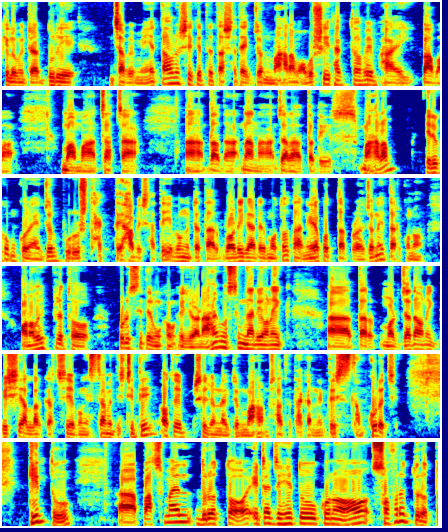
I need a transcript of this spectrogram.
কিলোমিটার দূরে যাবে মেয়ে, তাহলে সেক্ষেত্রে তার সাথে একজন মাহারাম অবশ্যই থাকতে হবে। ভাই, বাবা, মামা, চাচা দাদা, নানা যারা তাদের মাহারাম এরকম কোনো একজন পুরুষ থাকতে হবে সাথে এবং এটা তার বডিগার্ডের মতো, তার নিরাপত্তার প্রয়োজনে তার কোনো অনভিপ্রেত পরিস্থিতির মুখোমুখি জড়া না হয়। মুসলিম নারী অনেক তার মর্যাদা অনেক বেশি আল্লাহর কাছে এবং ইসলামের দৃষ্টিতে, অতএব সেজন্য একজন মাহারাম সাথে থাকার নির্দেশ ইসলাম করেছে। কিন্তু পাঁচ মাইল দূরত্ব, এটা যেহেতু কোনো সফরের দূরত্ব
